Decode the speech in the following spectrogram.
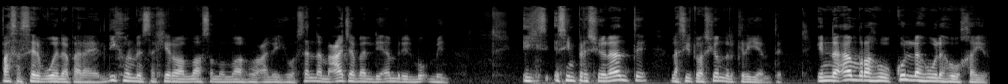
pasa a ser buena para él. Dijo el mensajero Allah sallallahu alayhi wa sallam, li amri al-mu'min. Es, es, impresionante la situación del creyente. Inna amrahu kullahu lahu khair.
